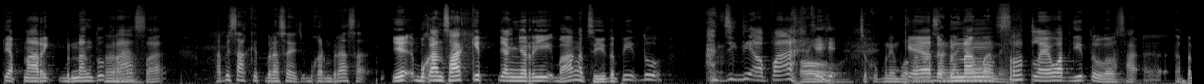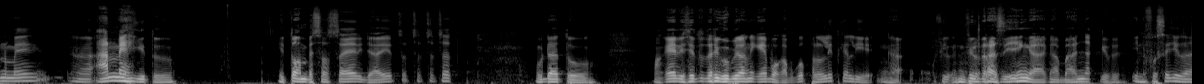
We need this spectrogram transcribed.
tiap narik benang tuh Ah. kerasa. tapi sakit berasa ya, bukan berasa. Ya bukan sakit yang nyeri banget sih, tapi itu anjing nih apa? Oh, kayak cukup menimbulkan kayak rasa ada benang nyaman ya. seret lewat gitu loh, sa- apa namanya eh, aneh gitu. Itu sampai selesai dijahit, cet, cet, cet, cet. udah tuh. Makanya di situ tadi gue bilang nih kayak bokap gue pelit kali ya, nggak fil- infiltrasinya nggak nggak banyak gitu. Infusnya juga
